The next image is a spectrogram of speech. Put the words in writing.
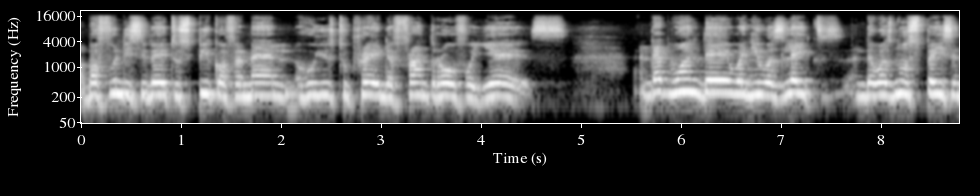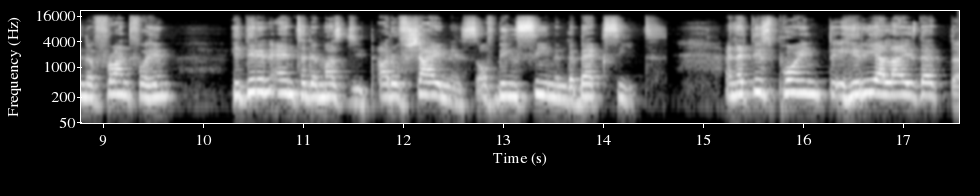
Abafundi Sibe to speak of a man who used to pray in the front row for years. And that one day when he was late and there was no space in the front for him, he didn't enter the masjid out of shyness of being seen in the back seat. And at this point, he realized that uh,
